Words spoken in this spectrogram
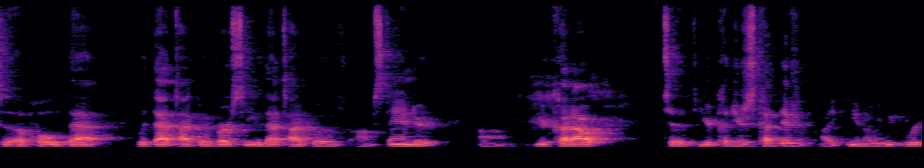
to uphold that with that type of adversity, with that type of um, standard, um, you're cut out to you're cut, you're just cut different. Like you know we, we're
